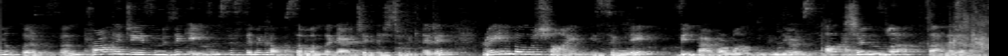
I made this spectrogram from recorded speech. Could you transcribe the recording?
sınıflarımızın Prodigies müzik eğitim sistemi kapsamında gerçekleştirdikleri Rainbow Shine isimli zil performansını dinliyoruz. Alkışlarınızla sahnedeler.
